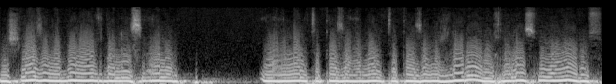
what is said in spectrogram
مش لازم أبونا يفضل يسأله وعملت كذا عملت كذا. مش ضروري خلاص هو عارف.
